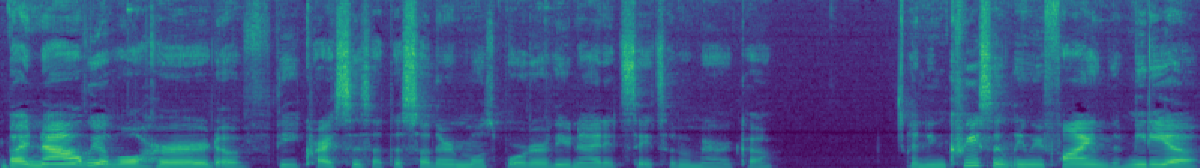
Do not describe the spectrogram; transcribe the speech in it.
By now, we have all heard of the crisis at the southernmost border of the United States of America. And increasingly, we find the media,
